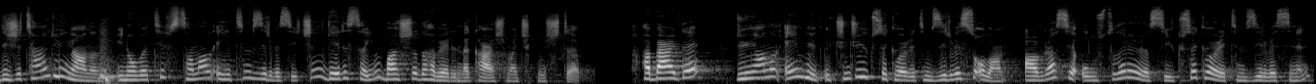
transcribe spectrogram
dijital dünyanın inovatif sanal eğitim zirvesi için geri sayım başladı haberinde karşıma çıkmıştı. Haberde dünyanın en büyük 3. yükseköğretim zirvesi olan Avrasya Uluslararası Yükseköğretim Zirvesi'nin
